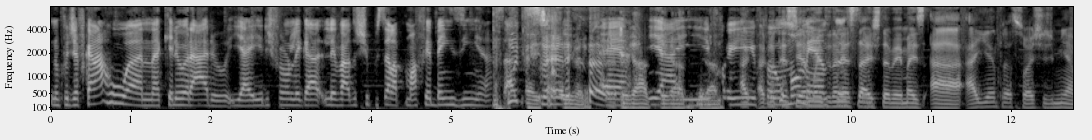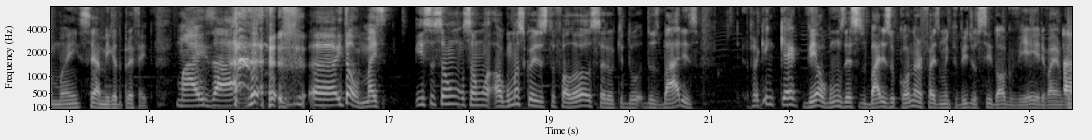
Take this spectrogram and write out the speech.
não podia ficar na rua naquele horário. E aí eles foram levados, tipo, sei lá, pra uma febenzinha, sabe? Putz, É isso aí, sério? velho. É, Obrigado, e obrigado, aí obrigado. foi, A- foi um Acontecia momento. muito na minha assim. cidade também, mas a- aí entra a sorte de minha mãe ser amiga do prefeito. Mas a. Ah, então, mas isso são, são algumas coisas que tu falou, Saruki, do- dos bares. Pra quem quer ver alguns desses bares, o Connor faz muito vídeo, o Sea Dog VA, ele vai em alguns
